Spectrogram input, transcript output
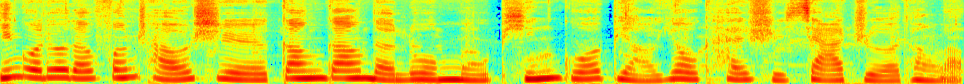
苹果六的风潮是刚刚的落幕，苹果表又开始瞎折腾了。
